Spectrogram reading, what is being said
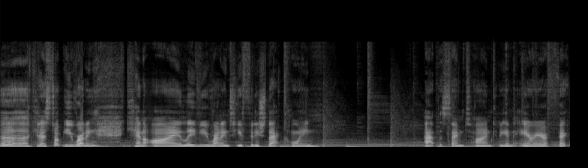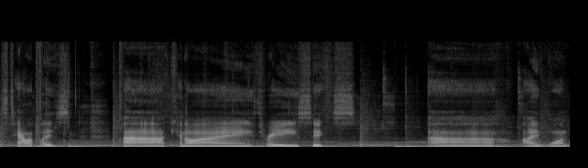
uh, can I stop you running? Can I leave you running till you finish that coin? At the same time, can I get an area effect tower, please? Uh, can I, three, six, uh, I want,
